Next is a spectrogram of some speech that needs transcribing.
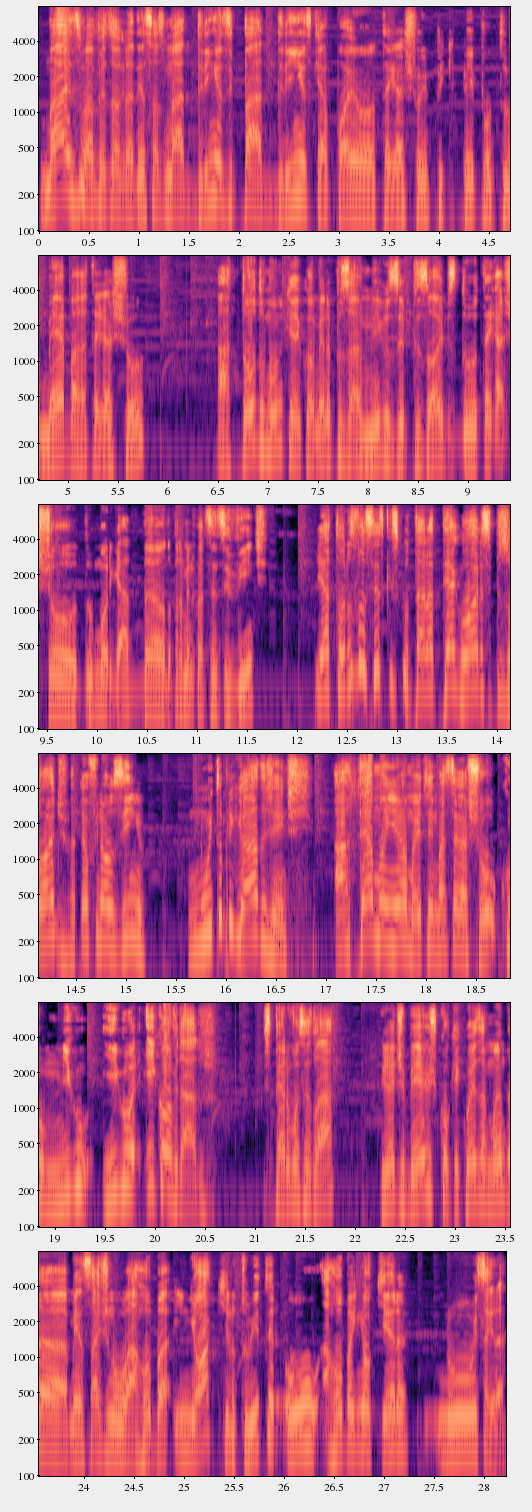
Mais uma vez eu agradeço as madrinhas e padrinhos que apoiam o Tega Show em picpay.me barra Show a todo mundo que recomenda pros amigos os episódios do Tega Show, do Morgadão, do Parlamento 420. E a todos vocês que escutaram até agora esse episódio, até o finalzinho. Muito obrigado, gente. Até amanhã. Amanhã tem mais Tega Show comigo, Igor e convidado. Espero vocês lá. Grande beijo. Qualquer coisa, manda mensagem no arroba Inhoque no Twitter ou arroba Inhoqueira no Instagram.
